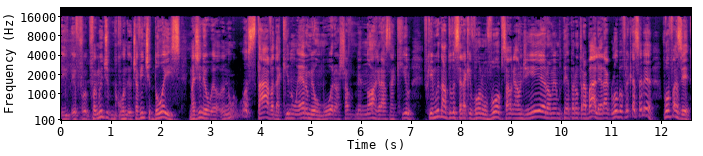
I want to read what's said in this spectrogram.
e- e foi, foi muito. Quando eu tinha 22, imagina, eu, eu, eu não gostava daquilo, não era o meu humor, eu achava menor graça naquilo. Fiquei muito na dúvida: será que vou ou não vou? Precisava ganhar um dinheiro, ao mesmo tempo era um trabalho, era a Globo. Eu falei: quer saber? Vou fazer.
